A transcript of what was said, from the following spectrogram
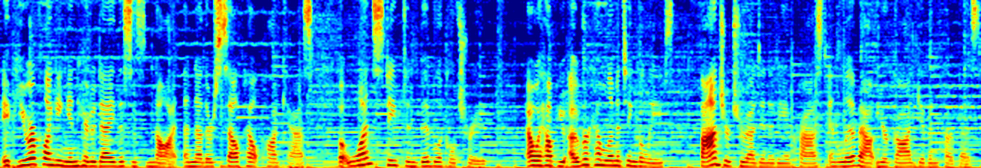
If you are plugging in here today, this is not another self help podcast, but one steeped in biblical truth. I will help you overcome limiting beliefs find your true identity in Christ, and live out your God given purpose.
